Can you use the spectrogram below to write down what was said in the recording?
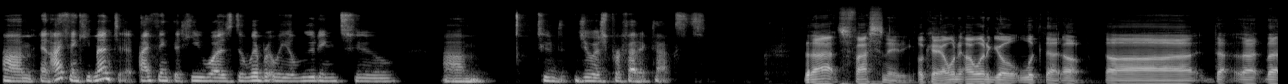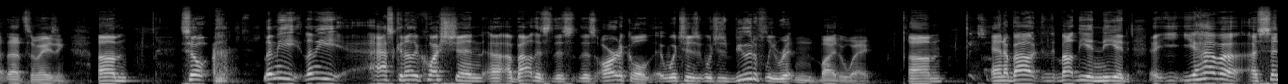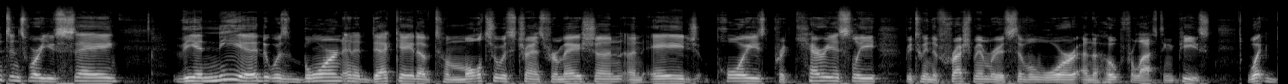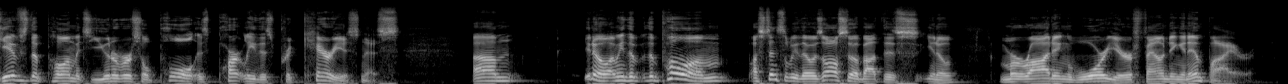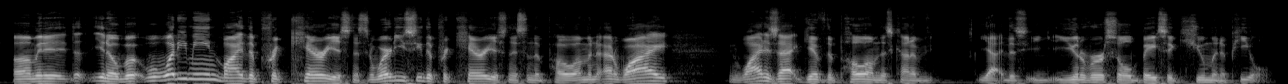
Um, and I think he meant it. I think that he was deliberately alluding to um, to Jewish prophetic texts. That's fascinating. Okay, I want I want to go look that up. Uh, that, that, that, that's amazing. Um, so let me let me ask another question uh, about this this this article, which is which is beautifully written, by the way, um, and about about the Aeneid. Uh, you have a, a sentence where you say. The Aeneid was born in a decade of tumultuous transformation, an age poised precariously between the fresh memory of civil war and the hope for lasting peace. What gives the poem its universal pull is partly this precariousness. Um, you know, I mean, the, the poem, ostensibly, though, is also about this, you know, marauding warrior founding an empire. I mean, you know, but what do you mean by the precariousness, and where do you see the precariousness in the poem, and, and why, and why does that give the poem this kind of, yeah, this universal, basic human appeal?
